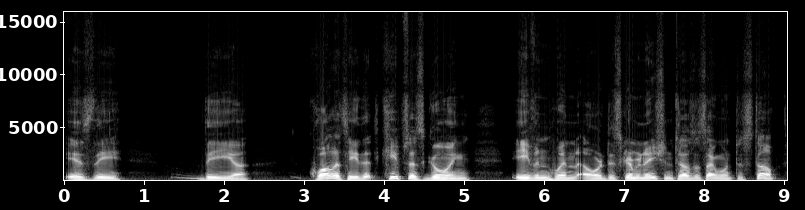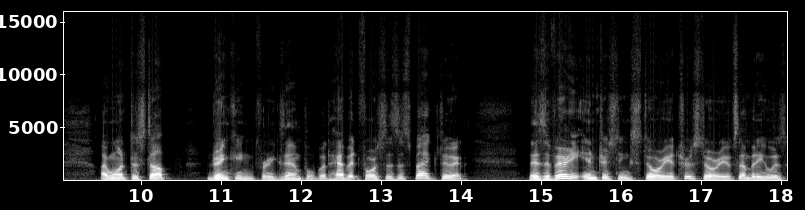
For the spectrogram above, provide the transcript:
is the the uh, quality that keeps us going even when our discrimination tells us, I want to stop. I want to stop drinking, for example, but habit forces us back to it. There's a very interesting story, a true story, of somebody who was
